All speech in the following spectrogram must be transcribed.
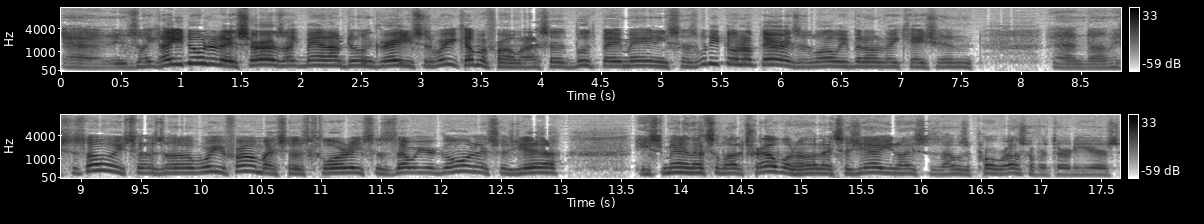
and he's like, how you doing today, sir? I was like, man, I'm doing great. He says, where are you coming from? And I said, Boothbay, Maine. He says, what are you doing up there? I says, well, we've been on vacation. And um, he says, oh, he says, uh, where are you from? I says, Florida. He says, is that where you're going? I says, yeah. He says, man, that's a lot of traveling, huh? And I says, yeah, you know, I says, I was a pro wrestler for 30 years.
